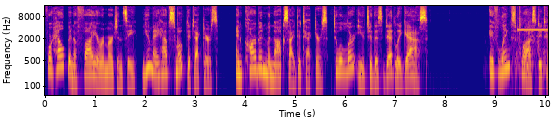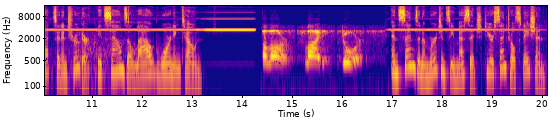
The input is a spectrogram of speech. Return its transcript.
For help in a fire emergency, you may have smoke detectors and carbon monoxide detectors to alert you to this deadly gas. If Lynx Plus detects an intruder, it sounds a loud warning tone. Alarm, sliding, door. And sends an emergency message to your central station.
